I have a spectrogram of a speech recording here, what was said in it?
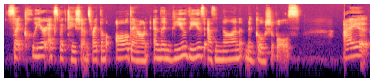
set clear expectations, write them all down, and then view these as non negotiables. I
